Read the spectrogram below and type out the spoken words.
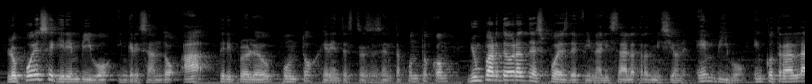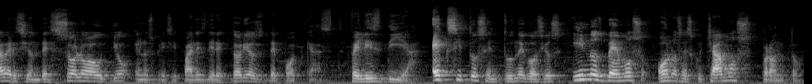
Lo puedes seguir en vivo ingresando a www.gerentes360.com y un par de horas después de finalizar la transmisión en vivo encontrarás la versión de solo audio en los principales directorios de podcast. Feliz día, éxitos en tus negocios y nos vemos o nos escuchamos pronto.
